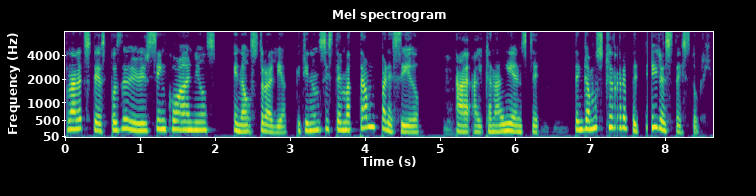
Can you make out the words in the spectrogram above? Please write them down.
Alex, que después de vivir cinco años en Australia, que tiene un sistema tan parecido a- al canadiense, tengamos que repetir esta historia.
